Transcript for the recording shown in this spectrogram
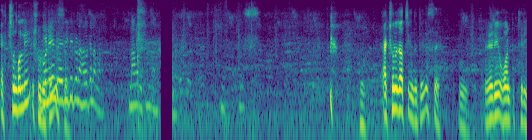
অ্যাকশন বললি শুরু? অ্যাকশনে যাচ্ছে কিন্তু ঠিক আছে? হুম রেডি ওয়ান টু থ্রি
